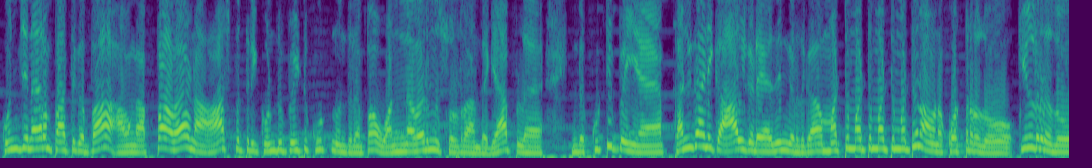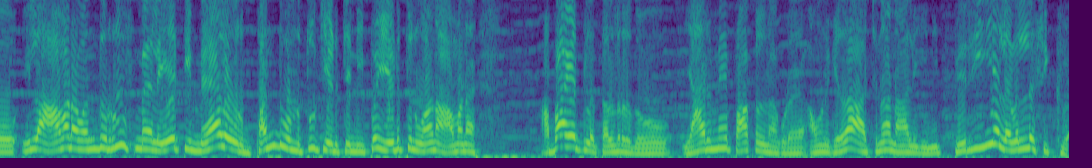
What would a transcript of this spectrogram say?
கொஞ்ச நேரம் பாத்துக்கப்பா அவங்க அப்பாவை நான் ஆஸ்பத்திரி கொண்டு போயிட்டு கூட்டின்னு வந்துடுறேன்ப்பா ஒன் ஹவர்னு சொல்ற அந்த கேப்ல இந்த குட்டி பையன் கண்காணிக்க ஆள் கிடையாதுங்கிறதுக்காக மட்டு மட்டு மட்டு மட்டும் அவனை கொட்டுறதோ கிள்றதோ இல்ல அவனை வந்து ரூஃப் மேல ஏத்தி மேல ஒரு பந்து ஒன்று தூக்கி அடிச்சு நீ போய் எடுத்துனுவான்னு அவனை அபாயத்தில் தள்ளுறதோ யாருமே பார்க்கலனா கூட அவனுக்கு எதாவது ஆச்சுன்னா நாளைக்கு நீ பெரிய லெவலில் சிக்குவ.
